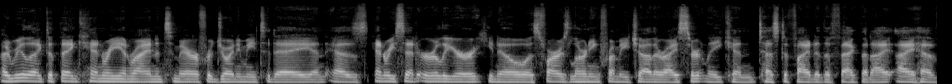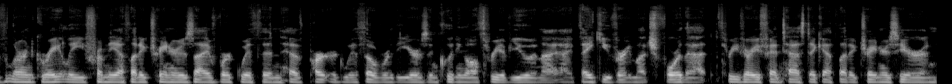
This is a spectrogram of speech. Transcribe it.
I'd really like to thank Henry and Ryan and Tamara for joining me today. And as Henry said earlier, you know, as far as learning from each other, I certainly can testify to the fact that I, I have learned greatly from the athletic trainers I've worked with and have partnered with over the years, including all three of you. And I, I thank you very much for that. Three very fantastic athletic trainers here. And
